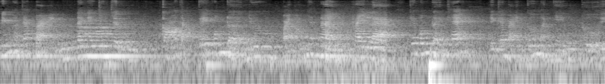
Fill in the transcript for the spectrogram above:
nếu mà các bạn đang nghe chương trình có gặp cái vấn đề như bạn ẩn danh này hay là cái vấn đề khác thì các bạn cứ mạnh dạn gửi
